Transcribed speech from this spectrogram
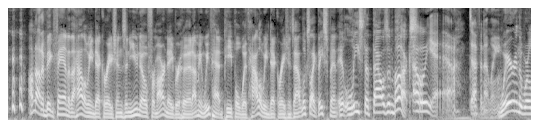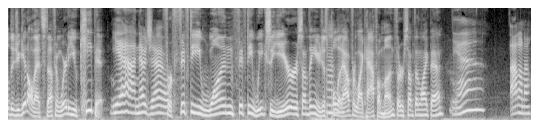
I'm not a big fan of the Halloween decorations, and you know from our neighborhood, I mean, we've had people with Halloween decorations out. Looks like they spent at least a thousand bucks. oh, yeah. Definitely. Where in the world did you get all that stuff, and where do you keep it? Yeah. No joke. For 51, 50 weeks a year or something? You just pull it Mm-hmm. out for like half a month or something like that? yeah. I don't know.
